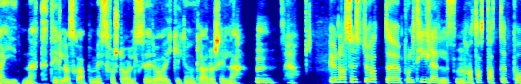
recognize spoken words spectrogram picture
egnet til å skape misforståelser og ikke kunne klare å skille. Mm. Ja. Gunnar, syns du at eh, politiledelsen har tatt dette på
